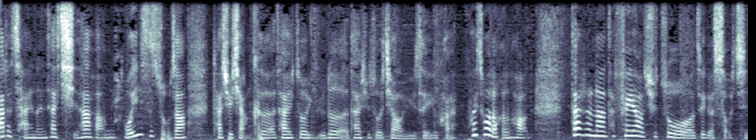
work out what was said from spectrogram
他的才能在其他方面，我一直主张他去讲课，他去做娱乐，他去做教育这一块会做得很好的。但是呢，他非要去做这个手机，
